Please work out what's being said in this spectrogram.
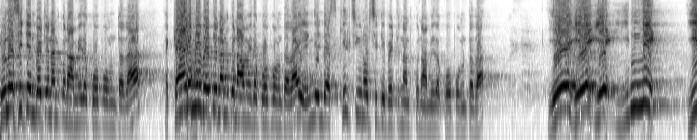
యూనివర్సిటీని పెట్టినందుకు నా మీద కోపం ఉంటుందా? అకాడమీ పెట్టినందుకు నా మీద కోపం ఉంటుందా? యంగ్ ఇండియా స్కిల్స్ యూనివర్సిటీ పెట్టినందుకు నా మీద కోపం ఉంటుందా? ఏ ఏ ఏ ఇన్ని ఈ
